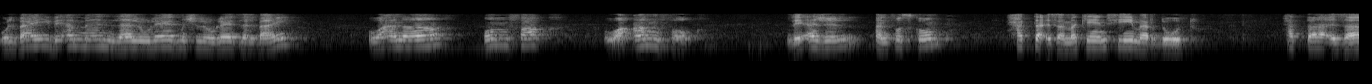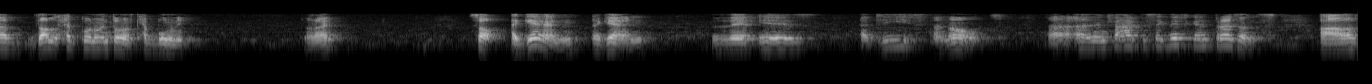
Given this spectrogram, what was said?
والبي بأمن للأولاد مش الأولاد للبي وأنا أنفق وأنفق لأجل أنفسكم حتى إذا ما كان في مردود حتى إذا ضل حبكم وأنتم ما بتحبوني All right? So, again, again, there is at least a note, uh, and in fact, a significant presence of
